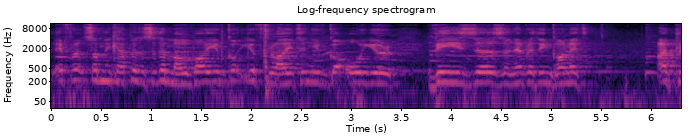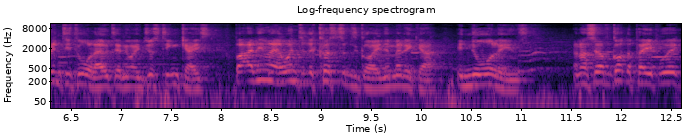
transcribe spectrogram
if something happens to the mobile? You've got your flight and you've got all your visas and everything on it. I print it all out anyway, just in case. But anyway, I went to the customs guy in America, in New Orleans, and I said, I've got the paperwork.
